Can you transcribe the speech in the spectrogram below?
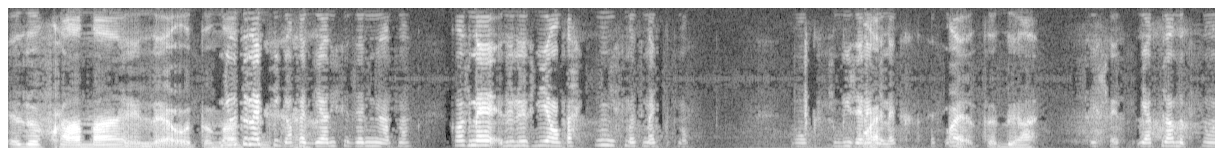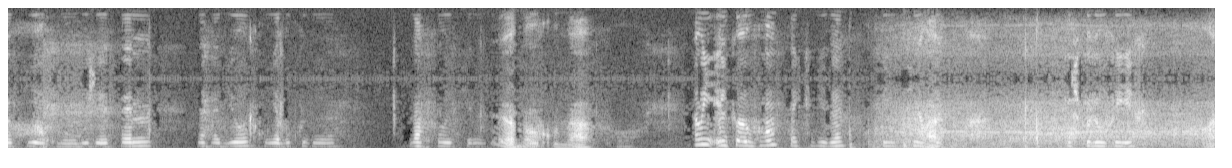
Et le frein à main, il est Il est automatique. automatique en fait, regarde, il s'est déjà mis maintenant. Quand je mets le levier en parking, il se met automatiquement. Donc j'oublie jamais Ouais. de le mettre. Ça Ouais, c'est bien. c'est chouette. Il y a plein d'options aussi avec le, le GSM, la radio, il y a beaucoup de d'infos aussi. Il y a beaucoup d'infos. Ah oui, et le toit ouvrant, c'est ça que tu disais C'est ici en Ouais. fait. Que je peux l'ouvrir. Ouais.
